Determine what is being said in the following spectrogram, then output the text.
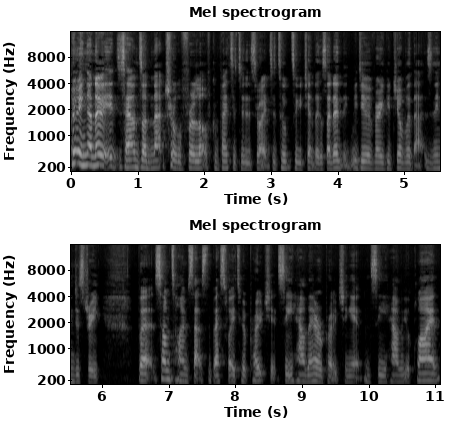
doing. I know it sounds unnatural for a lot of competitors, right, to talk to each other because I don't think we do a very good job of that as an industry. But sometimes that's the best way to approach it. See how they're approaching it and see how your client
